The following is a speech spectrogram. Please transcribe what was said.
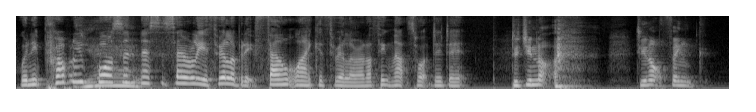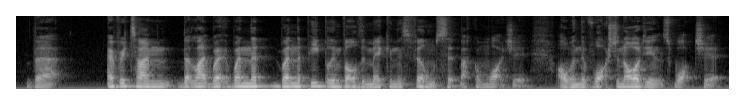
when it probably wasn't necessarily a thriller, but it felt like a thriller, and I think that's what did it. Did you not? Do you not think that every time that like when when the when the people involved in making this film sit back and watch it, or when they've watched an audience watch it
